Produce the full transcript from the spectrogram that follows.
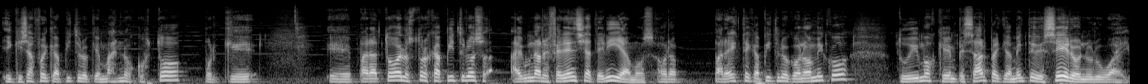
y ya fue el capítulo que más nos costó, porque eh, para todos los otros capítulos alguna referencia teníamos. Ahora, para este capítulo económico tuvimos que empezar prácticamente de cero en Uruguay.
